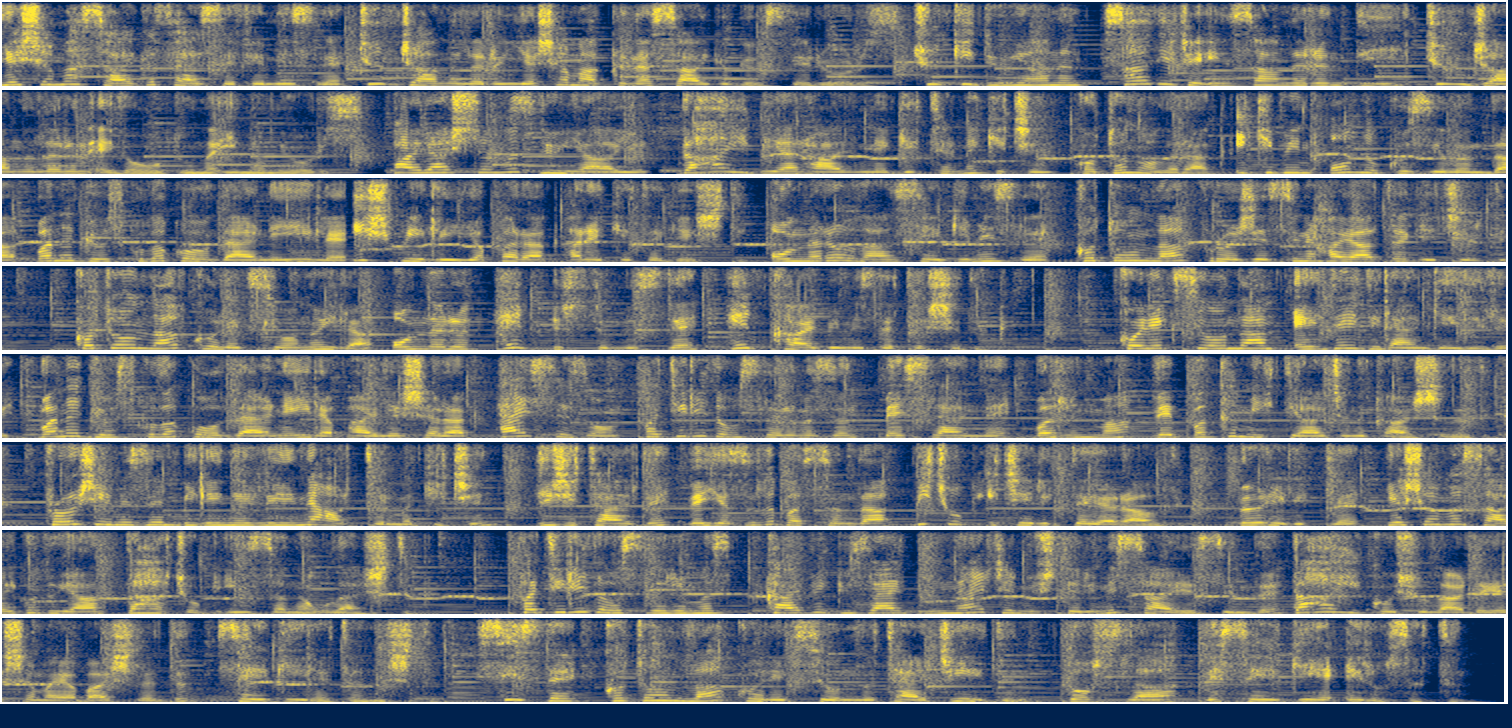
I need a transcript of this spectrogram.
Yaşama saygı felsefemizle tüm canlıların yaşam hakkına saygı gösteriyoruz. Çünkü dünyanın sadece insanların değil, tüm canlıların evi olduğuna inanıyoruz. Paylaştığımız dünyayı daha iyi bir yer haline getirmek için Koton olarak 2019 yılında Bana Göz Kulak Ol Derneği ile işbirliği yaparak harekete geçtik. Onlara olan sevgimizle Koton Love projesini hayata geçirdik. Koton Love koleksiyonuyla onları hem üstümüzde hem kalbimizde taşıdık. Koleksiyondan elde edilen geliri Bana Göz Kulak Ol Derneği ile paylaşarak her sezon patili dostlarımızın beslenme, barınma ve bakım ihtiyacını karşıladık. Projemizin bilinirliğini arttırmak için dijitalde ve yazılı basında birçok içerikte yer aldık. Böylelikle yaşama saygı duyan daha çok insana ulaştık. Patili dostlarımız kalbi güzel binlerce müşterimiz sayesinde daha iyi koşullarda yaşamaya başladı, sevgiyle tanıştı. Siz de Koton Love koleksiyonunu tercih edin, dostluğa ve sevgiye el uzatın.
